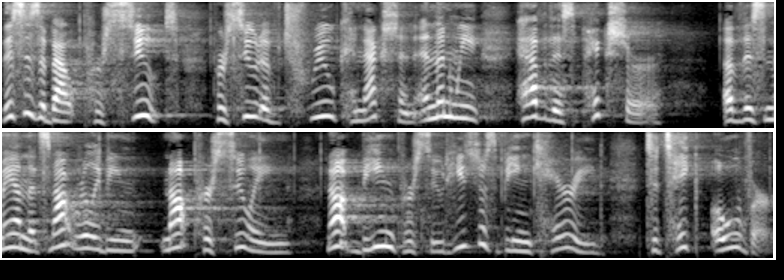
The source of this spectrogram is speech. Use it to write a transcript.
This is about pursuit, pursuit of true connection. And then we have this picture of this man that's not really being, not pursuing, not being pursued. He's just being carried to take over.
